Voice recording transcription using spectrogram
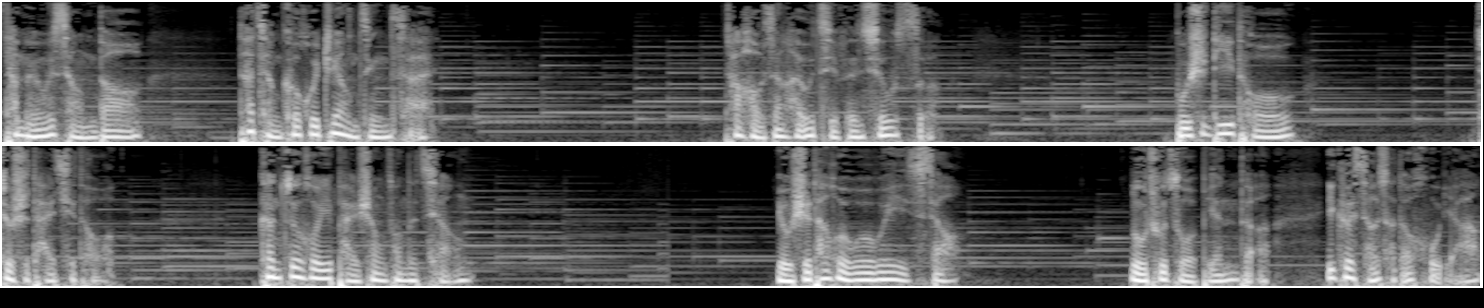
他没有想到，他讲课会这样精彩。他好像还有几分羞涩，不是低头，就是抬起头，看最后一排上方的墙。有时他会微微一笑。露出左边的一颗小小的虎牙。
